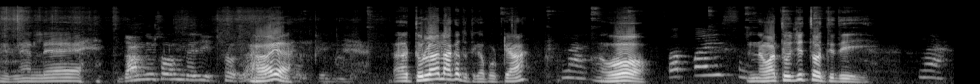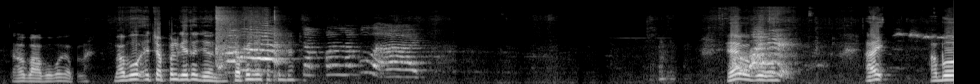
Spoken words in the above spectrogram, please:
आणले जाम दिवसापासून त्याची इच्छा होती हा का अ, तुला लागत होती का पोट्टी हा नाही. हो. पप्पाच नवा तुझीच होती ती. नाही. तेव्हा बाबू बघ आपला. बाबू ए चप्पल घेता जेवण चप्पल घे चप्पल घे. चप्पल नको बाय हे बाबू. आई बाबू.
